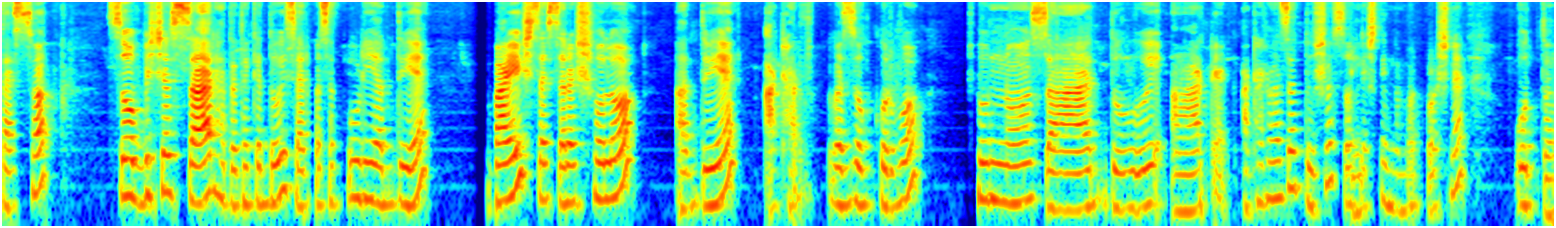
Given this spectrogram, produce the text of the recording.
চারশো চব্বিশের চার, হাতে থেকে দুই, চার পাঁচা কুড়ি আর দুয়ে বাইশ, চার চার ষোলো আর দুয়ে আঠারো। এবার যোগ করব শূন্য, চার, দুই, আট, এক, আঠারো হাজার দুশো চল্লিশ। তিন নম্বর প্রশ্নের উত্তর।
